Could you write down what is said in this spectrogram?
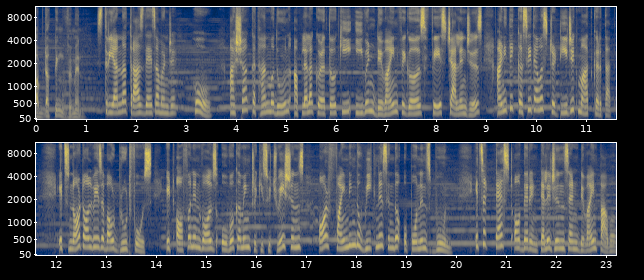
abducting women स्त्रियांना त्रास द्यायचा म्हणजे? हो. अशा कथांमधून आपल्याला कळतं की even divine figures face challenges आणि ते कसे त्यावर स्ट्रॅटेजिक मात करतात. It's not always about brute force it often involves overcoming tricky situations or finding the weakness in the opponent's boon it's a test of their intelligence and divine power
